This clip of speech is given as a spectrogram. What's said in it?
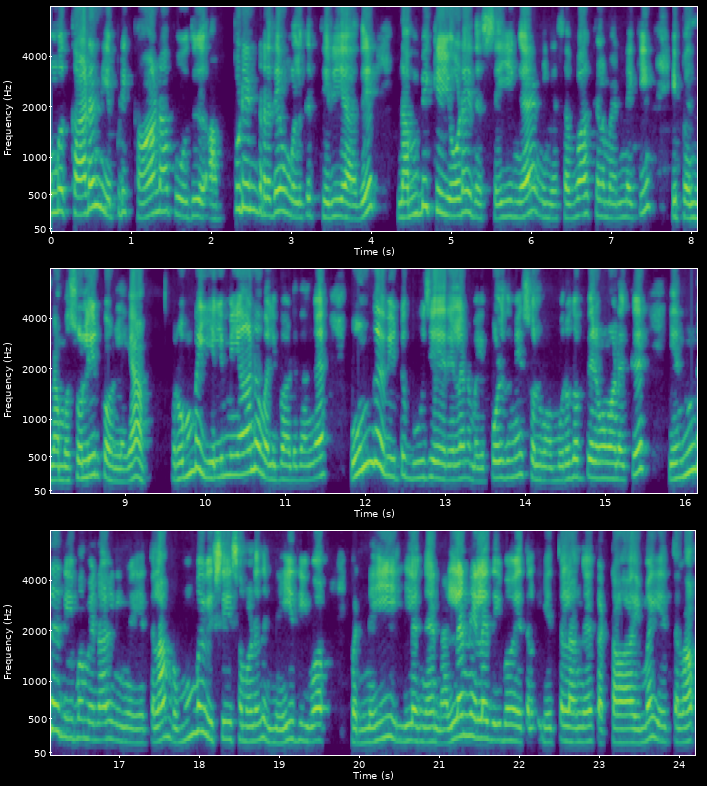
உங்க கடன் எப்படி காணா போகுது அப்படின்றதே உங்களுக்கு தெரியாது. நம்பிக்கையோட இதை செய்யுங்க. நீங்க செவ்வாய்க்கிழமை அன்னைக்கு இப்ப நம்ம சொல்லியிருக்கோம் இல்லையா? ரொம்ப எளிமையான வழிபாடு தாங்க. உங்க வீட்டு பூஜை அறையில நம்ம எப்பொழுதுமே சொல்லுவோம் முருகப்பெருமானுக்கு எந்த தீபம் வேணாலும் நீங்க ஏத்தலாம் ரொம்ப விசேஷமானது நெய் தீபம். இப்ப நெய் இல்லைங்க. நல்ல நில தீபம் ஏத்த ஏத்தலாங்க. கட்டாயமா ஏத்தலாம்.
